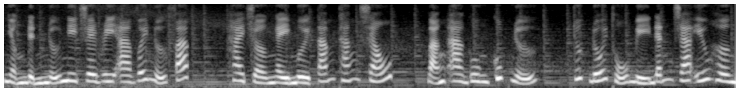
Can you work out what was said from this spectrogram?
nhận định nữ Nigeria với nữ Pháp, 2 giờ ngày 18 tháng 6, bảng A Gun Cúp nữ, trước đối thủ bị đánh giá yếu hơn,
